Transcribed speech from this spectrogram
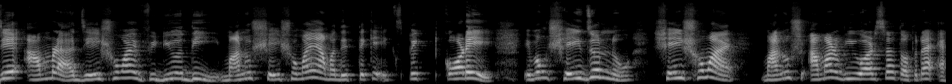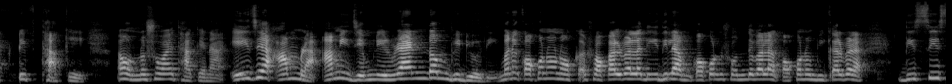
যে, আমরা যেই সময় ভিডিও দিই, মানুষ সেই সময় আমাদের থেকে এক্সপেক্ট করে এবং সেই জন্য সেই সময় মানুষ, আমার ভিউয়ার্সরা ততটা অ্যাক্টিভ থাকে অন্য সময় থাকে না। এই যে আমরা, আমি যেমনি র্যান্ডম ভিডিও দিই মানে কখনো সকালবেলা দিয়ে দিলাম, কখনো সন্ধেবেলা, কখনো বিকালবেলা দিস ইজ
